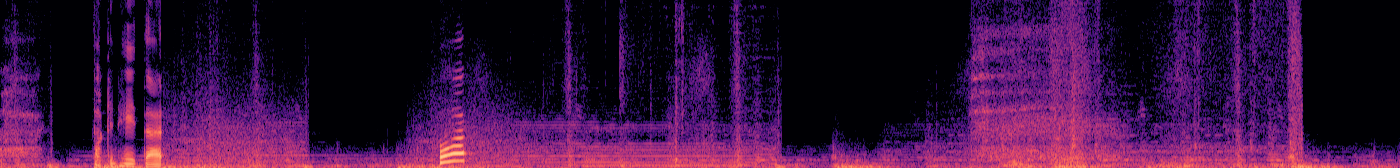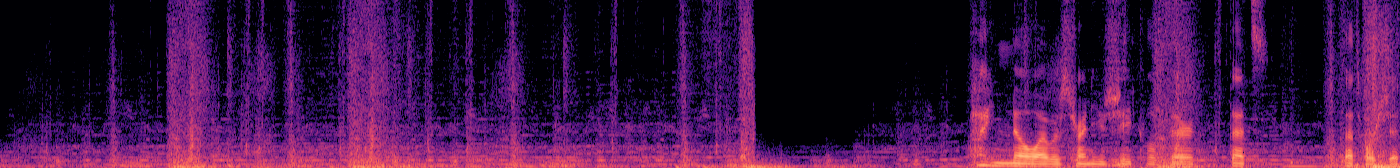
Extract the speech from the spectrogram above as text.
Fucking hate that. What? I know I was trying to use Shade Cloak there. That's... That's horseshit.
